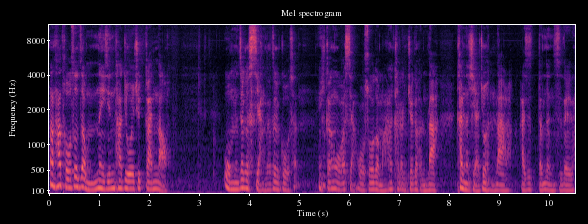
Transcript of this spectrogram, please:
那它投射在我们内心，它就会去干扰我们这个想的这个过程。你刚刚我想我说的嘛，他可能觉得很辣，看得起来就很辣了，还是等等之类的，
